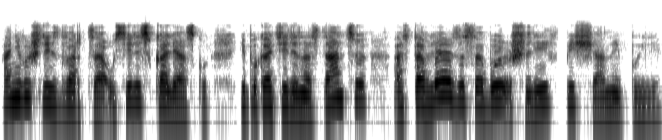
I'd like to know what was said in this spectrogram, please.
Они вышли из дворца, уселись в коляску и покатили на станцию, оставляя за собой шлейф песчаной пыли.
